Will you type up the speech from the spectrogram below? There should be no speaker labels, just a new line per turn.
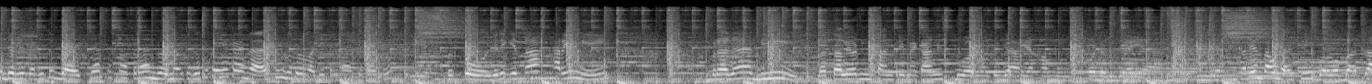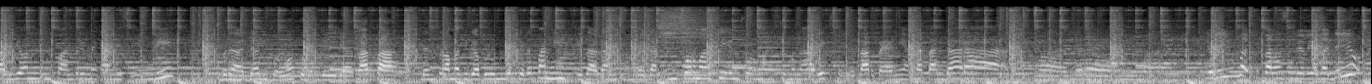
aku dari tadi tuh baca kesatria 203 tuh kayaknya kayak nggak asing gitu loh Mbak, di kita tuh.
Iya, betul. Jadi kita hari ini berada di Batalion Infanteri Mekanis 203 Arya Kamun, Kodam Jaya.
Dan kalian tahu nggak sih bahwa batalion infanteri mekanis ini berada di bawah Kodam Jaya Jakarta. Dan selama 30 menit ke depan nih, kita akan sampaikan informasi-informasi menarik seputar TNI Angkatan Darat. Wah, keren Mbak.
Yaudah yuk Mbak, kita langsung lihat aja yuk.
